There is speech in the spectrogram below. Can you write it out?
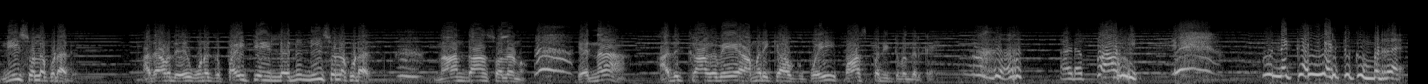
நீ சொல்லக்கூடாது. அதாவது உனக்கு பைத்தியம் இல்லைன்னு நீ சொல்லக்கூடாது. நான் தான் சொல்லணும். ஏன்னா அதுக்காகவே அமெரிக்காவுக்கு போய் பாஸ் பண்ணிட்டு வந்திருக்கேன். அட பாவி. உன்னை கை எடுத்து கும்பிடுறேன்.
